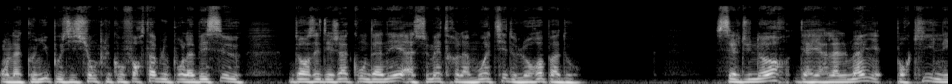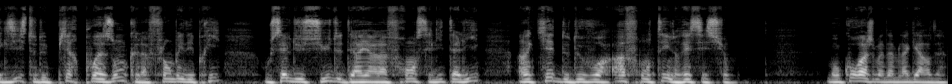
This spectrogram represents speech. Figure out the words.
On a connu position plus confortable pour la BCE, d'ores et déjà condamnée à se mettre la moitié de l'Europe à dos. Celle du Nord, derrière l'Allemagne, pour qui il n'existe de pire poison que la flambée des prix, ou celle du Sud, derrière la France et l'Italie, inquiète de devoir affronter une récession. Bon courage, Madame Lagarde.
